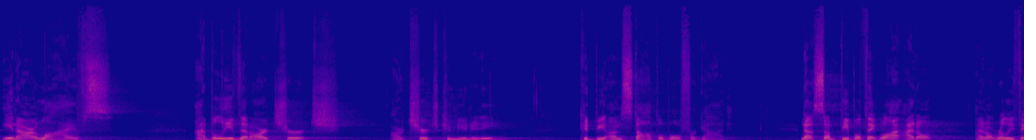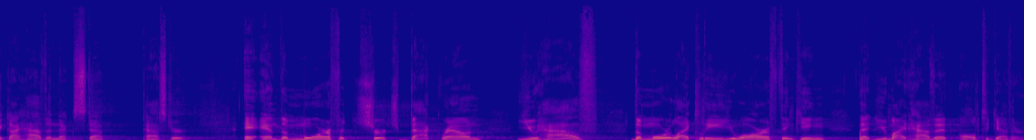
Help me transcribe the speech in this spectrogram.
in our lives, I believe that our church, our church community, could be unstoppable for God. Now, some people think, well, I don't, I don't really think I have a next step, Pastor. And the more of a church background you have, the more likely you are of thinking that you might have it all together.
